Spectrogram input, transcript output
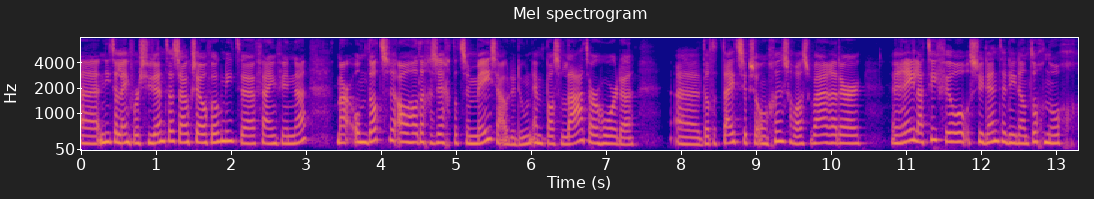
Uh, niet alleen voor studenten, zou ik zelf ook niet uh, fijn vinden. Maar omdat ze al hadden gezegd dat ze mee zouden doen en pas later hoorden uh, dat het tijdstip zo ongunstig was, waren er relatief veel studenten die dan toch nog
